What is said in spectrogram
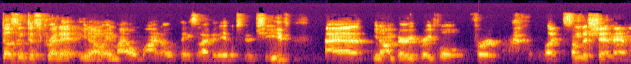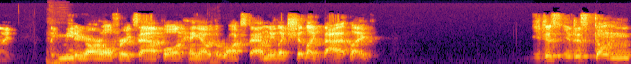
doesn't discredit, you know, in my own mind all the things that I've been able to achieve. And you know, I'm very grateful for like some of the shit, man. Like like meeting Arnold, for example, and hang out with the Rocks family, like shit like that. Like you just you just don't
